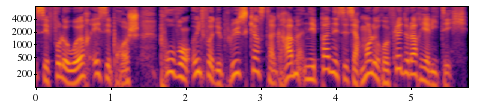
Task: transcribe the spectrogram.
ses followers et ses proches, prouvant une fois de plus qu'Instagram n'est pas nécessairement le reflet de la réalité.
